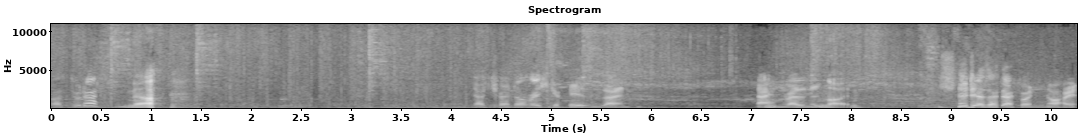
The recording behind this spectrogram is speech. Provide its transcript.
Warst du das? Ja. Das könnte auch ich gewesen sein. Nein, weiß ich nicht. Nein. Der sagt einfach nein.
